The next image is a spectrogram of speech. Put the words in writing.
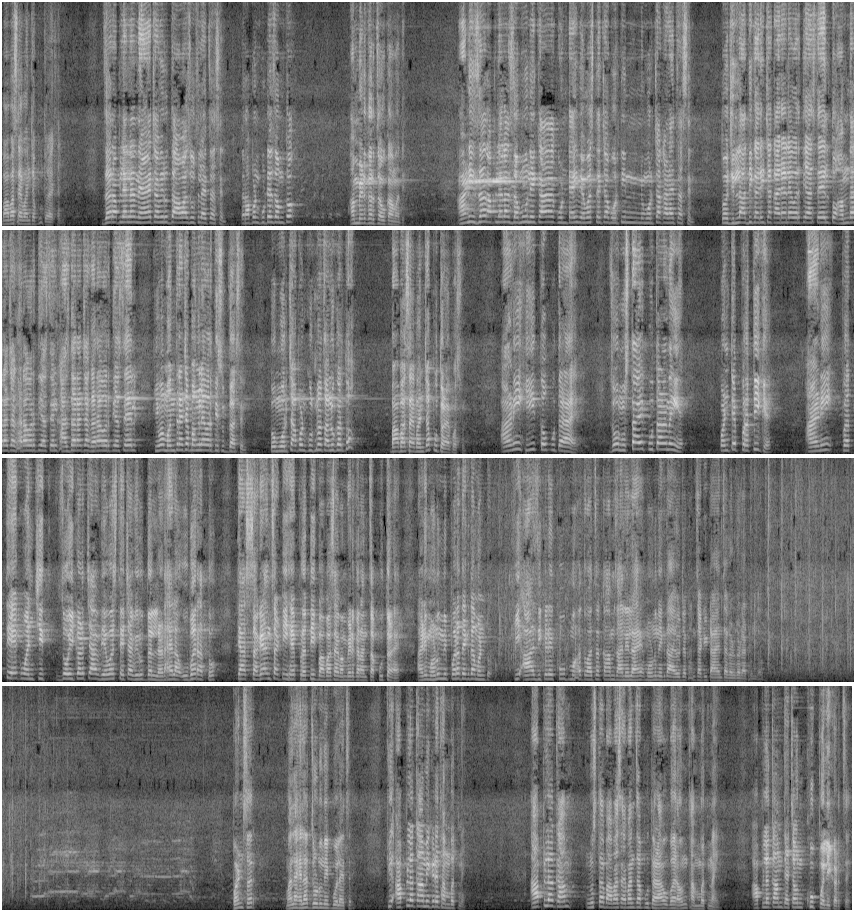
बाबासाहेबांच्या पुतळ्याखाली. जर आपल्याला न्यायाच्या विरुद्ध आवाज उचलायचा असेल तर आपण कुठे जमतो? आंबेडकर चौकामध्ये. आणि जर आपल्याला जमून एका कोणत्याही व्यवस्थेच्या वरती मोर्चा काढायचा असेल तो जिल्हा अधिकारीच्या कार्यालयावरती असेल तो आमदाराच्या घरावरती असेल खासदाराच्या घरावरती असेल किंवा मंत्र्याच्या बंगल्यावरती सुद्धा असेल तो मोर्चा आपण कुठनं चालू करतो? बाबासाहेबांच्या पुतळ्यापासून. आणि ही तो पुतळा आहे जो नुसता एक पुतळा नाही आहे पण ते प्रतीक आहे. आणि प्रत्येक वंचित जो इकडच्या व्यवस्थेच्या विरुद्ध लढायला उभं राहतो त्या सगळ्यांसाठी हे प्रतीक बाबासाहेब आंबेडकरांचा पुतळा आहे. आणि म्हणून मी परत एकदा म्हणतो की आज इकडे खूप महत्वाचं काम झालेलं आहे म्हणून एकदा आयोजकांसाठी टाळ्यांचा गडगडाटून जाऊ. पण सर मला ह्यालाच जोडून एक बोलायचं की आपलं काम इकडे थांबत नाही. आपलं काम नुसतं बाबासाहेबांचा पुतळा उभं राहून थांबत नाही. आपलं काम त्याच्याहून खूप पलीकडचं आहे.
